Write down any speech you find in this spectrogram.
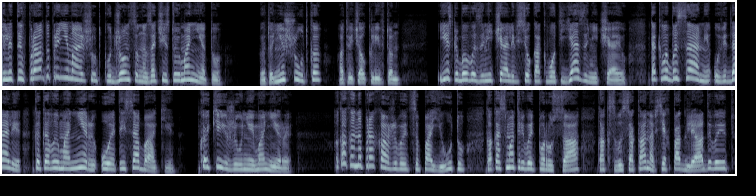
или ты вправду принимаешь шутку Джонсона за чистую монету?» «Это не шутка», — отвечал Клифтон. «Если бы вы замечали все, как вот я замечаю, так вы бы сами увидали, каковы манеры у этой собаки». «Какие же у ней манеры?» А как она прохаживается по юту, как осматривает паруса, как свысока на всех поглядывает.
